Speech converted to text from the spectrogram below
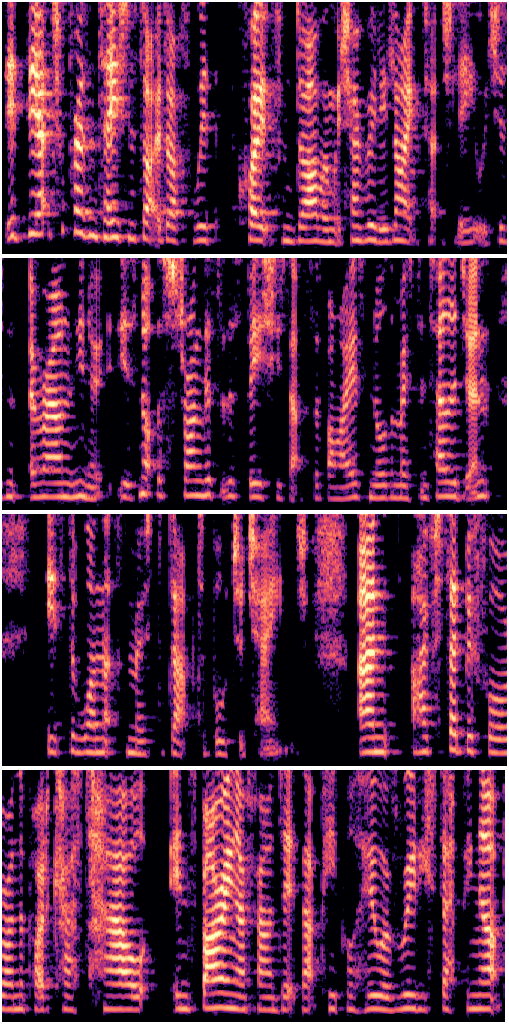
it, the actual presentation started off with a quote from darwin which i really liked actually which is around you know it's not the strongest of the species that survives nor the most intelligent it's the one that's the most adaptable to change. And I've said before on the podcast how inspiring I found it that people who are really stepping up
